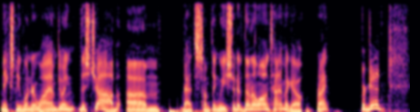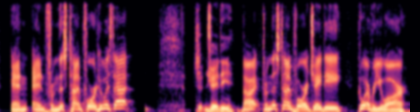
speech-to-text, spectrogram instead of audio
makes me wonder why I'm doing this job. Um, that's something we should have done a long time ago, right? We're good. And and from this time forward, who is that? J- JD. All right, from this time forward, JD, whoever you are,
